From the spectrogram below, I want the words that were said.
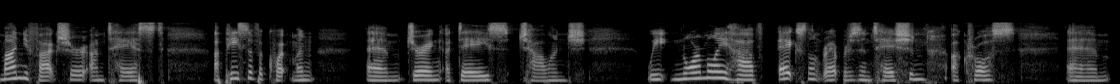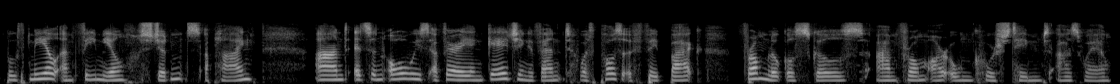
manufacture and test a piece of equipment um, during a day's challenge. We normally have excellent representation across um, both male and female students applying and it's an always a very engaging event with positive feedback from local schools and from our own course teams as well.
